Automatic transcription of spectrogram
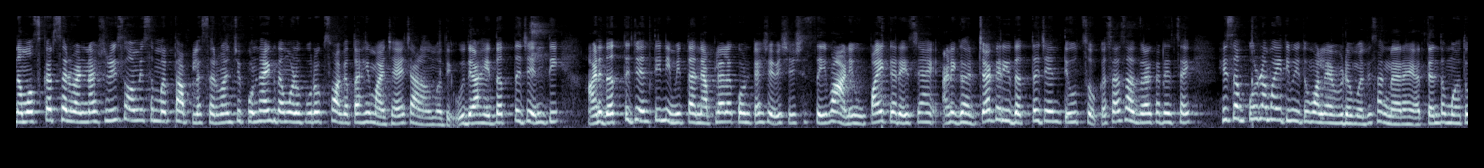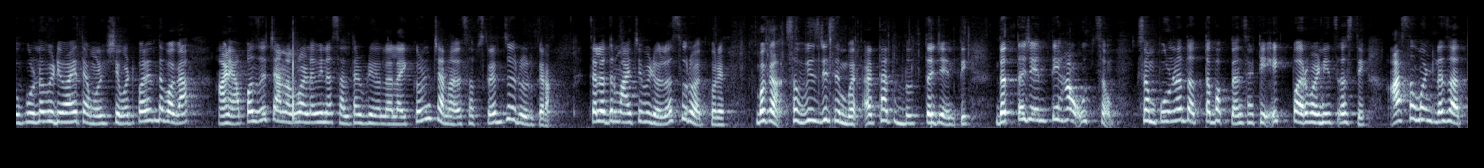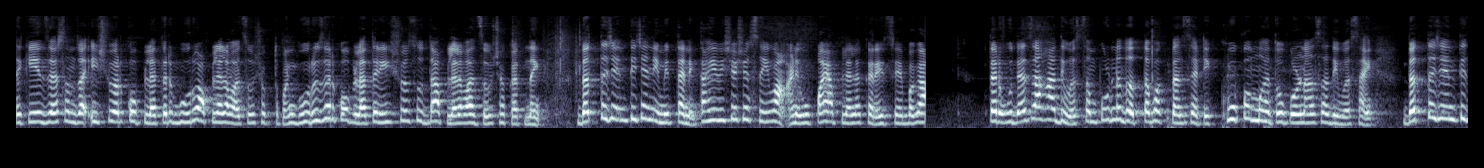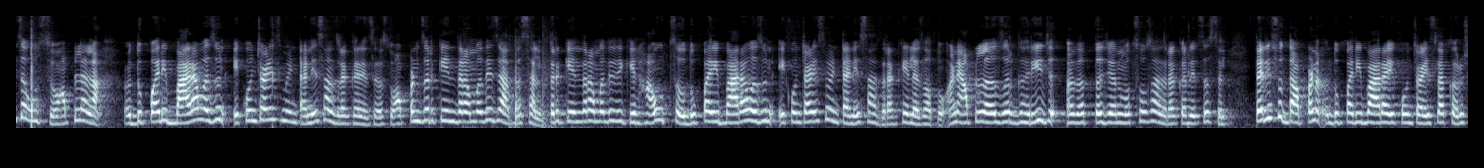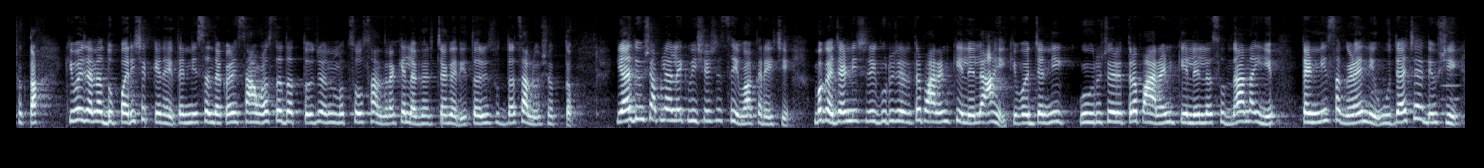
नमस्कार सर्वांना श्री स्वामी समर्थ आपल्या सर्वांचे पुन्हा एकदा मनपूर्वक स्वागत आहे माझ्या या चॅनलमध्ये उद्या आहे दत्त जयंती आणि दत्त जयंती निमित्ताने आपल्याला कोणत्याही विशेष सेवा आणि उपाय करायचे आहे आणि घरच्या घरी दत्त जयंती उत्सव कसा साजरा करायचा आहे ही संपूर्ण माहिती मी तुम्हाला या व्हिडिओमध्ये सांगणार आहे. अत्यंत महत्त्वपूर्ण व्हिडिओ आहे त्यामुळे शेवटपर्यंत बघा. आणि आपण जर चॅनलवर नवीन असाल तर व्हिडिओला लाईक करून चॅनलला सबस्क्राईब जरूर करा. चला तर माझ्या व्हिडिओला सुरुवात करूया. बघा सव्वीस डिसेंबर अर्थात दत्त जयंती. दत्त जयंती हा उत्सव संपूर्ण दत्त भक्तांसाठी एक पर्वणीच असते. असं म्हटलं जातं की जर समजा ईश्वर कोपला तर गुरु आपल्याला वाचवू शकतो. पण गुरु जर कोपला तर ईश्वर सुद्धा आपल्याला वाचवू शकत नाही. दत्त जयंतीच्या निमित्ताने काही विशेष सेवा आणि उपाय आपल्याला करायचे बघा तर उद्याचा हा दिवस संपूर्ण दत्तभक्तांसाठी खूप महत्त्वपूर्ण असा दिवस आहे. दत्त जयंतीचा उत्सव आपल्याला दुपारी बारा वाजून एकोणचाळीस मिनिटांनी साजरा करायचा असतो. आपण जर केंद्रामध्ये जात असाल तर केंद्रामध्ये देखील हा उत्सव दुपारी बारा वाजून एकोणचाळीस मिनिटांनी साजरा केला जातो. आणि आपल्याला जर घरी ज- दत्त जन्मोत्सव साजरा करायचा असेल तरी सुद्धा आपण दुपारी बारा एकोणचाळीसला करू शकता. किंवा ज्यांना दुपारी शक्य नाही त्यांनी संध्याकाळी सहा वाजता दत्त जन्मोत्सव साजरा केला घरच्या घरी तरी सुद्धा चालू शकतं. या दिवशी आपल्याला एक विशेष सेवा करायची बघा ज्यांनी श्री गुरुचरित्र पारायण केलेलं आहे किंवा ज्यांनी गुरुचरित्र पारायण केलेलं सुद्धा नाहीये त्यांनी सगळ्यांनी उद्याच्या दिवशी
